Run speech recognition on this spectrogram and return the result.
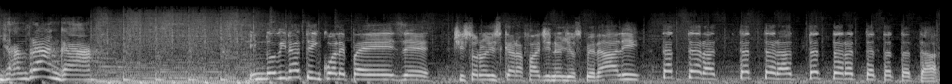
Gianfranca! Indovinate in quale paese ci sono gli scarafaggi negli ospedali? Tattara, tattara, tattara, tatatata.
